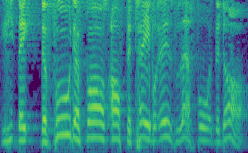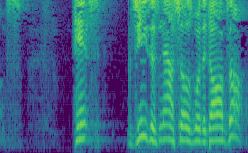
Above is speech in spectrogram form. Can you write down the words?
he, they, the food that falls off the table is left for the dogs. Hence, Jesus now shows where the dogs are.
